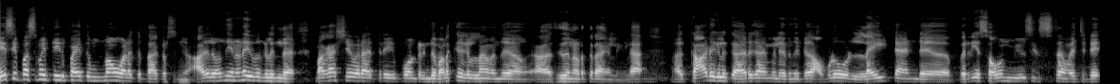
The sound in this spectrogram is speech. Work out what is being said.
தேசிய பசுமை தீர்ப்பாயத்து முன்பாக வழக்கு தாக்கல் செஞ்சோம். அதுல வந்து என்னன்னா இவங்க இந்த மகா சிவராத்திரி போன்ற இந்த வழக்குகள்லாம் வந்து இது நடத்துறாங்க இல்லைங்களா? காடுகளுக்கு அருகாமையில் இருந்துட்டு அவ்வளோ லைட் அண்ட் பெரிய சவுண்ட் மியூசிக் சிஸ்டம் வச்சுட்டு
